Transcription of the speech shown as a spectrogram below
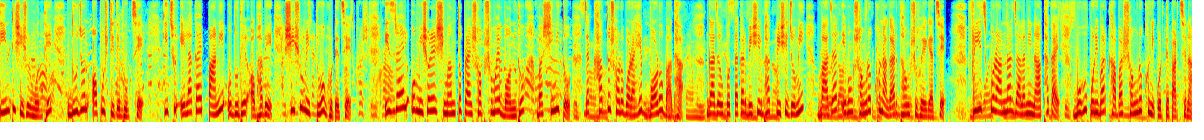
তিনটি শিশুর মধ্যে দুজন অপুষ্টিতে ভুগছে। কিছু এলাকায় পানি ও দুধের অভাবে শিশু মৃত্যুও ঘটেছে। ইসরায়েল ও মিশরের সীমান্ত প্রায় সবসময় বন্ধ বা সীমিত, যা খাদ্য সরবরাহে বড় বাধা। গাজা উপত্যকার বেশিরভাগ কৃষি জমি, বাজার এবং সংরক্ষণাগার ধ্বংস হয়ে গেছে। ফ্রিজ ও রান্নার জ্বালানি না থাকায় বহু পরিবার খাবার সংরক্ষণই করতে পারছে না।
